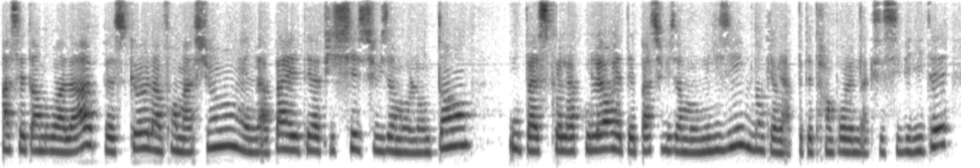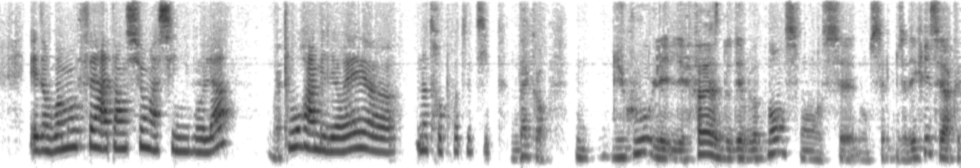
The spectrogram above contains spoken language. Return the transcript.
à cet endroit-là parce que l'information, elle n'a pas été affichée suffisamment longtemps ou parce que la couleur n'était pas suffisamment lisible, donc il y avait peut-être un problème d'accessibilité. Et donc vraiment faire attention à ces niveaux-là pour améliorer euh, notre prototype. D'accord. Du coup, les, phases de développement sont celles que vous avez décrites, c'est-à-dire que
